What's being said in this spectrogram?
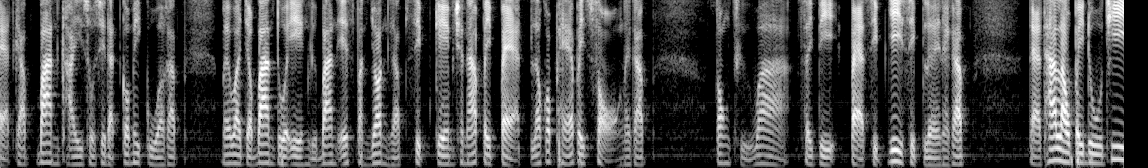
8 ครับ บ้านใครโซเซดัตก็ไม่กลัวครับ ไม่ว่าจะบ้านตัวเองหรือบ้านเอสปันยอนครับ 10 เกมชนะไป 8 แล้วก็แพ้ไป 2 นะครับ ต้องถือว่าสถิติ 80-20 เลยนะครับ แต่ถ้าเราไปดูที่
